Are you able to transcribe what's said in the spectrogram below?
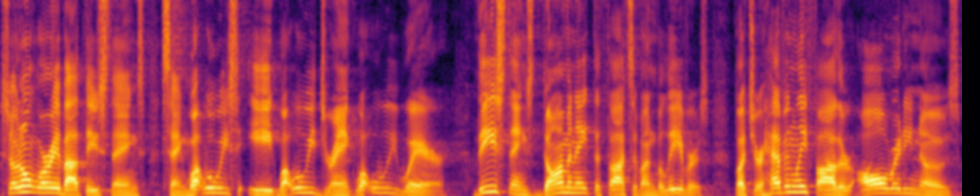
So don't worry about these things, saying, What will we eat? What will we drink? What will we wear? These things dominate the thoughts of unbelievers, but your heavenly Father already knows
